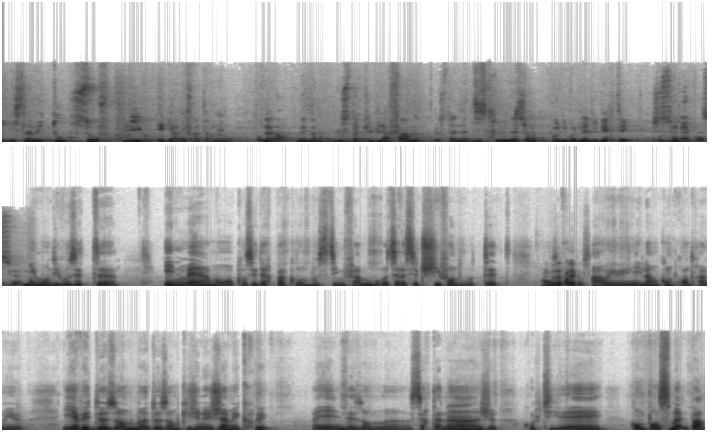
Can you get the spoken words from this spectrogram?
Et l'islam est tout sauf libre, égal et fraternel. Pourquoi La- mais madame, le statut de la femme, le la discrimination au niveau de la liberté. Je suis libre, monsieur. Ils m'ont dit, vous êtes euh, une mère, mais on ne considère pas que vous êtes une femme. Vous retirez ce chiffon de votre tête. On vous a parlé comme ça Ah oui, oui, et là on comprendra mieux. Il y avait deux hommes, deux hommes qui je n'ai jamais cru, vous voyez, des hommes euh, certain âge, cultivés, qu'on pense même pas,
